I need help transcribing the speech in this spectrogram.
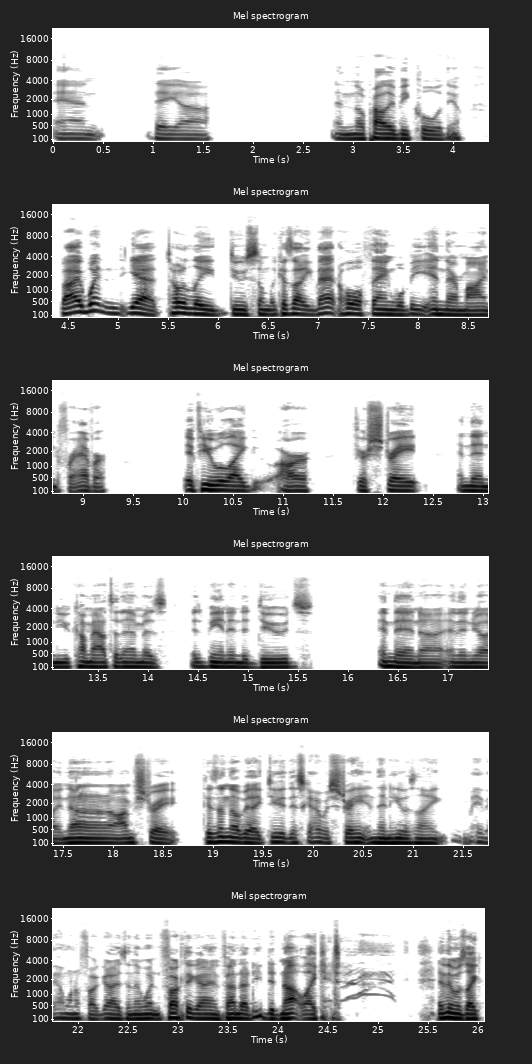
and they uh and they'll probably be cool with you. But I wouldn't, yeah, totally do some because like that whole thing will be in their mind forever. If you like are if you're straight and then you come out to them as as being into dudes, and then uh and then you're like, no, no, no, no, I'm straight. Because then they'll be like, dude, this guy was straight, and then he was like, maybe I want to fuck guys, and then went and fucked a guy and found out he did not like it, and then was like,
